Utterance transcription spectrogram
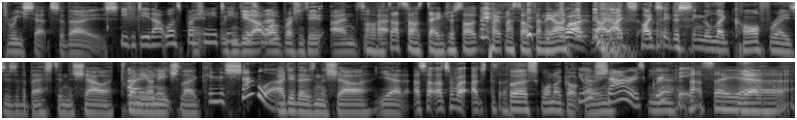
three sets of those. You could do that whilst brushing your teeth. we can do that well. while brushing teeth, and Oh, uh, that sounds dangerous. I'll poke myself in the eye. well, I, I'd, I'd say the single leg calf raises are the best in the shower. Twenty Oh, on each leg. in the shower. I do those in the shower. Yeah, that's that's, what, that's the first one I got Your going. shower is Yeah. grippy. That's a Yeah. uh,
